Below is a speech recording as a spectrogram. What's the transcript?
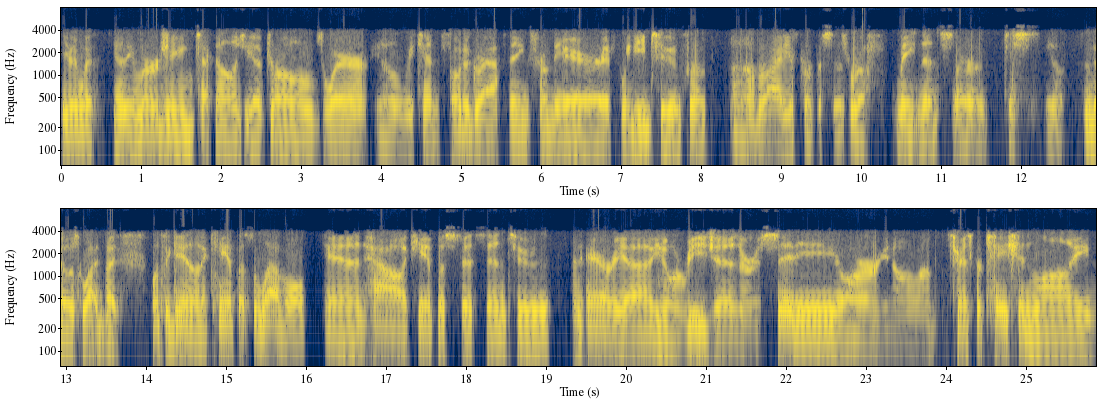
even with you know the emerging technology of drones where you know we can photograph things from the air if we need to for a variety of purposes, roof maintenance, or just, you know, who knows what. But once again, on a campus level, and how a campus fits into an area, you know, a region or a city or, you know, a transportation line.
